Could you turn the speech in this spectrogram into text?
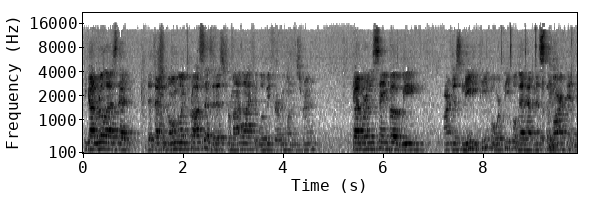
And God, realize that, that that's an ongoing process. It is for my life. It will be for everyone in this room. God, we're in the same boat. We aren't just needy people. We're people that have missed the mark, and,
